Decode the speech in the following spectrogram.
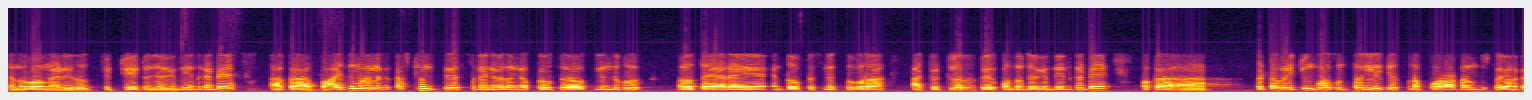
చంద్రబాబు నాయుడు ఈ రోజు ట్వీట్ చేయడం జరిగింది. ఎందుకంటే ఒక బాధిత మహిళలకు కష్టం తీర్చలేని విధంగా ప్రభుత్వ వ్యవస్థలు ఎందుకు తయారయ్యాయంటూ ప్రశ్నిస్తూ కూడా ఆ ట్వీట్లో పేర్కొనడం జరిగింది. ఎందుకంటే ఒక బిడ్డ వైద్యం కోసం తల్లి చేస్తున్న పోరాటం చూస్తే కనుక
